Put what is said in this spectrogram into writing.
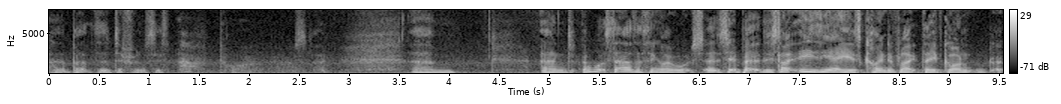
uh, but the difference is, oh, poor Emma Stone. Um, and oh, what's the other thing I watched? Uh, so- but it's like Easy A is kind of like they've gone. Uh,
